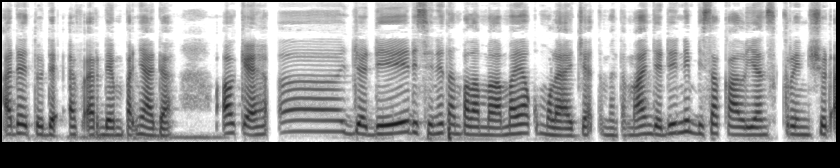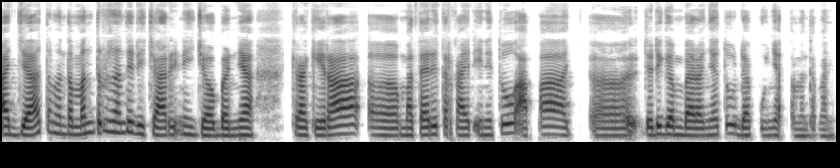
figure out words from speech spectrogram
ada itu FRD 4 nya ada Oke, uh, jadi di sini tanpa lama-lama ya aku mulai aja teman-teman. Jadi ini bisa kalian screenshot aja teman-teman, terus nanti dicari nih jawabannya. Kira-kira uh, materi terkait ini tuh apa? Uh, jadi gambarannya tuh udah punya teman-teman.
